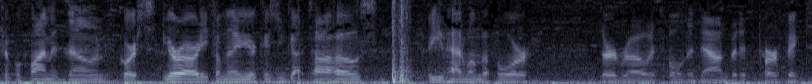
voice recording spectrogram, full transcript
Triple climate zone. Of course, you're already familiar because you've got Tahoes or you've had one before. Third row is folded down, but it's perfect.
